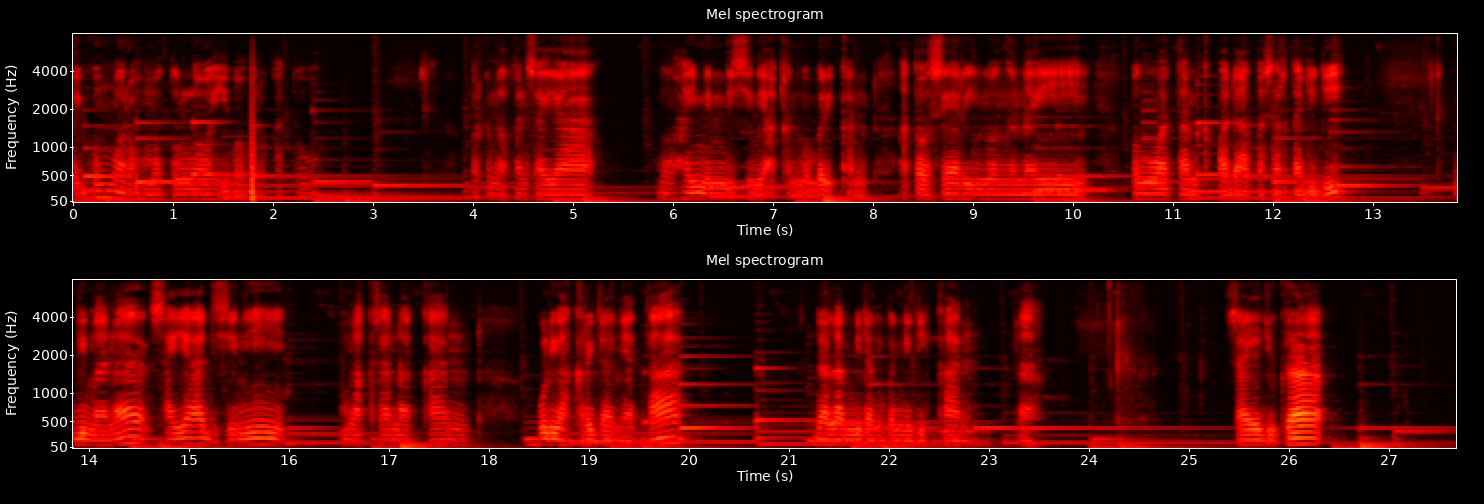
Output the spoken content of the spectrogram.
Assalamualaikum warahmatullahi wabarakatuh. Perkenalkan saya Muhaimin di sini akan memberikan atau sharing mengenai penguatan kepada peserta didik di mana saya di sini melaksanakan kuliah kerja nyata dalam bidang pendidikan. Nah, saya juga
